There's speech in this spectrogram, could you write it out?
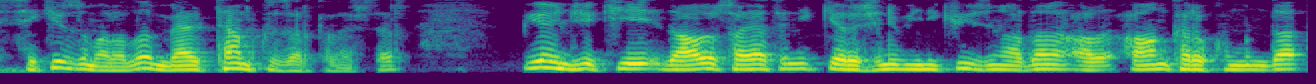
8 numaralı Meltem kız arkadaşlar. Bir önceki daha doğrusu hayatın ilk yarışını 1200'ünü Adana, Ankara kumunda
